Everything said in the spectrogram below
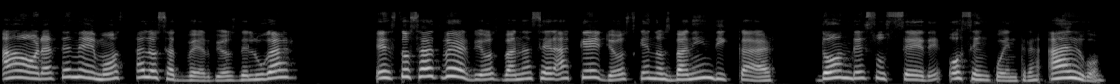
Ahora tenemos a los adverbios de lugar. Estos adverbios van a ser aquellos que nos van a indicar dónde sucede o se encuentra algo.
